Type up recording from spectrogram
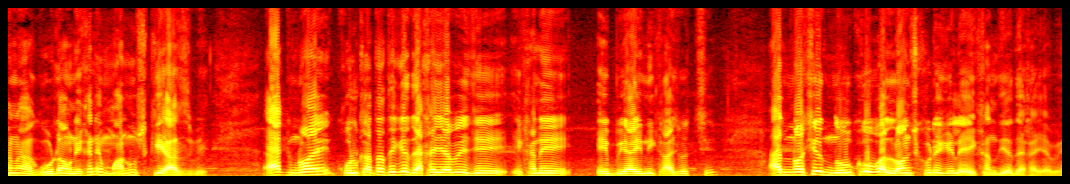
কারখানা গোডাউন, এখানে মানুষ কে আসবে? এক নয়, কলকাতা থেকে দেখা যাবে যে এখানে এই বেআইনি কাজ হচ্ছে। আর নচেত নৌকো বা লঞ্চ করে গেলে এখান দিয়ে দেখা যাবে।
